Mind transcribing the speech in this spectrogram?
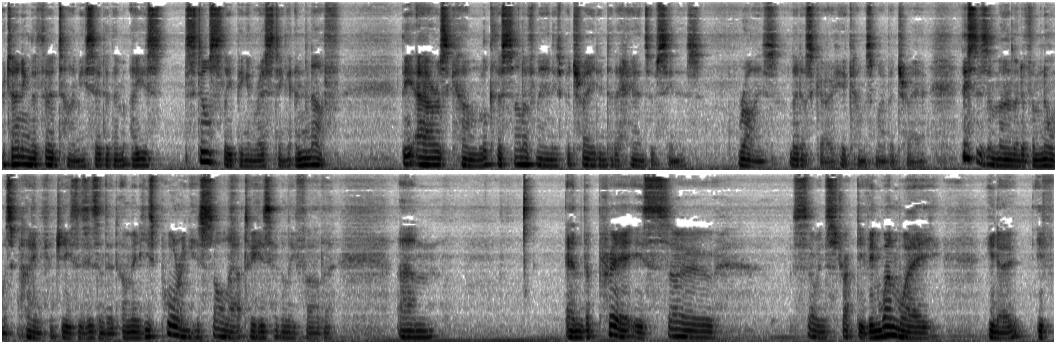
Returning the third time, he said to them, Are you still sleeping and resting? Enough! The hour has come. Look, the Son of Man is betrayed into the hands of sinners. Rise, let us go. Here comes my betrayer. This is a moment of enormous pain for Jesus, isn't it? I mean, he's pouring his soul out to his Heavenly Father. Um, and the prayer is so, so instructive. In one way, you know, if,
